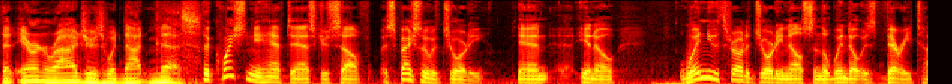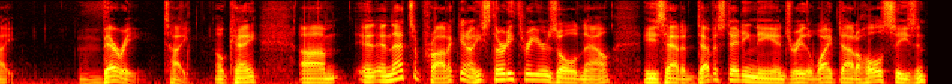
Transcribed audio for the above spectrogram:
that Aaron Rodgers would not miss. The question you have to ask yourself, especially with Jordy, and you know, when you throw to Jordy Nelson, the window is very tight, very tight. Okay, um, and, and that's a product. You know, he's 33 years old now. He's had a devastating knee injury that wiped out a whole season.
